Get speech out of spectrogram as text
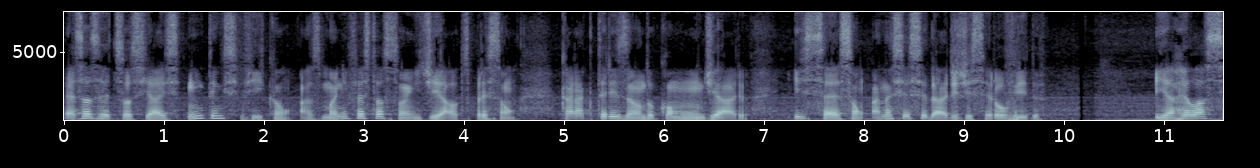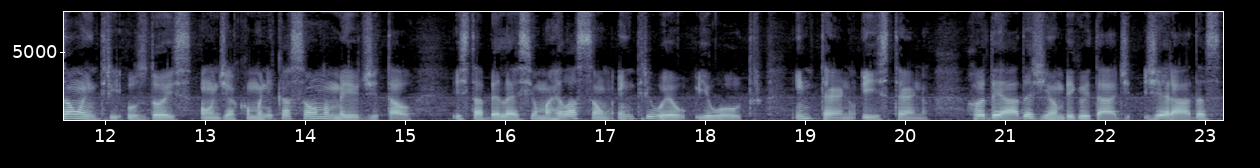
Essas redes sociais intensificam as manifestações de autoexpressão, caracterizando como um diário, e cessam a necessidade de ser ouvido. E a relação entre os dois, onde a comunicação no meio digital estabelece uma relação entre o eu e o outro, interno e externo, rodeadas de ambiguidade geradas,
